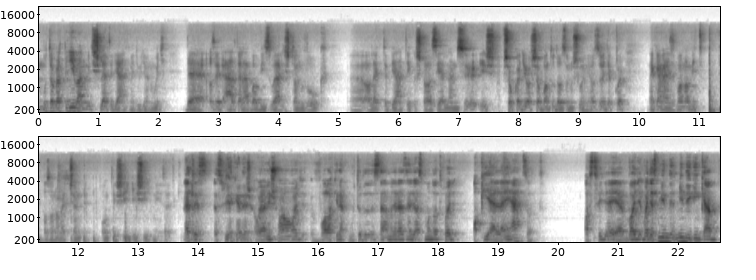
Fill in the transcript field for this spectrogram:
mutogatni. Nyilván úgy is lehet, hogy átmegy ugyanúgy, de azért általában a vizuális tanulók a legtöbb játékosra az jellemző, és sokkal gyorsabban tud azonosulni azzal, hogy akkor nekem ez van, amit azon a meccsen pont is így is így nézett ki. Lehet, hogy ez, ez hülye kérdés, olyan is van, hogy valakinek úgy tudod ezt elmagyarázni, hogy azt mondod, hogy aki ellen játszott, azt figyelje? Vagy, vagy ezt mind, mindig inkább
